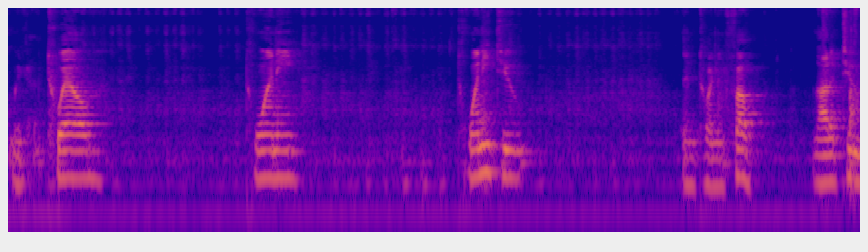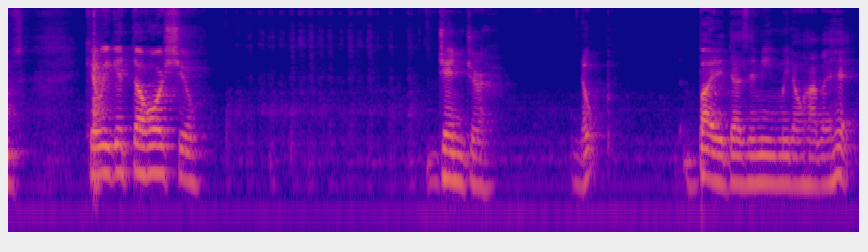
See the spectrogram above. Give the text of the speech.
We got 12, 20, 22, and 24. A lot of twos. Can we get the horseshoe? Ginger. Nope. But it doesn't mean we don't have a hit.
